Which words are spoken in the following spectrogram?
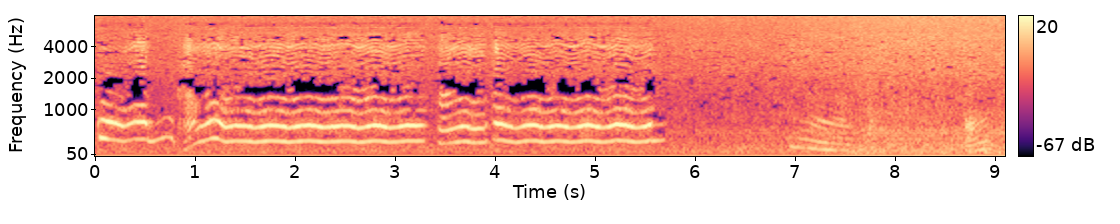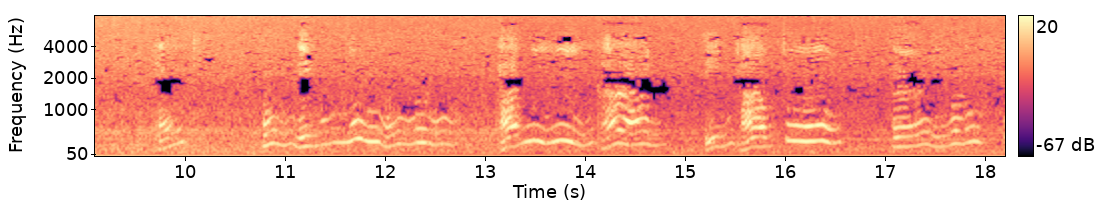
观看。看一看，今朝中文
